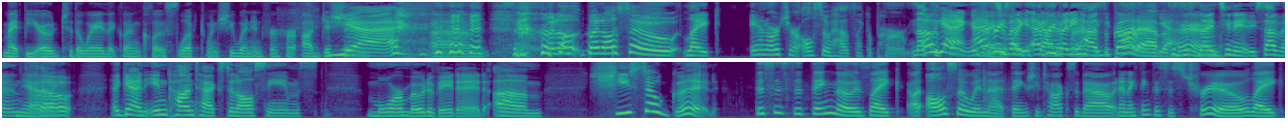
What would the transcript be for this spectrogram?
might be owed to the way that Glenn Close looked when she went in for her audition. Yeah, Um, so- but al- but also like. Anne Archer also has like a perm. That's Oh, the yeah, thing. It's just like a everybody perm. has You a perm a because it's 1987. Yeah. So again, in context, it all seems more motivated. Um, she's so good. this is the thing though is like also in that thing she talks about and i think this is true like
